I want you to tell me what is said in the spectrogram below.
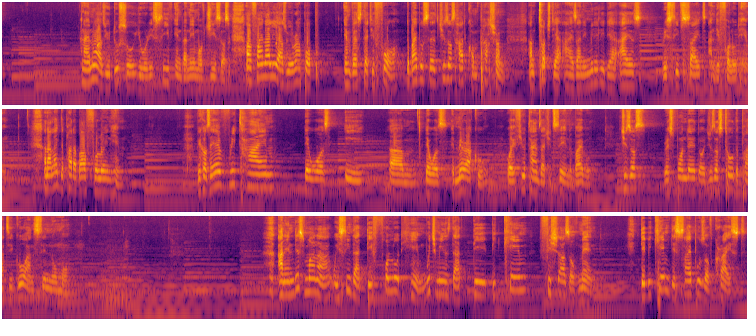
And I know as you do so, you will receive in the name of Jesus. And finally, as we wrap up in verse 34, the Bible says Jesus had compassion and touched their eyes, and immediately their eyes received sight and they followed him. And I like the part about following him because every time there was a um, there was a miracle, or a few times I should say in the Bible, Jesus responded or Jesus told the party, "Go and sin no more." And in this manner, we see that they followed him, which means that they became fishers of men. They became disciples of Christ.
